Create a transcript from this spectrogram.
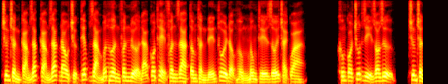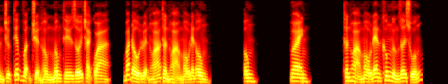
chương trần cảm giác cảm giác đau trực tiếp giảm bớt hơn phân nửa đã có thể phân ra tâm thần đến thôi động hồng mông thế giới trải qua. Không có chút gì do dự chương trần trực tiếp vận chuyển hồng mông thế giới trải qua, bắt đầu luyện hóa thần hỏa màu đen ông. Ông. Vê anh. Thần hỏa màu đen không ngừng rơi xuống,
